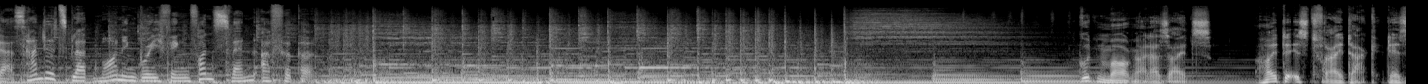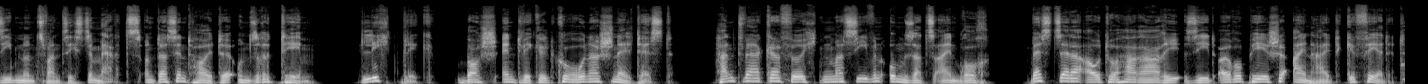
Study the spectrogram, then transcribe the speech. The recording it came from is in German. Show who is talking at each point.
Speaker 1: Das Handelsblatt Morning Briefing von Sven Afüppe.
Speaker 2: Guten Morgen allerseits. Heute ist Freitag, der 27. März, und das sind heute unsere Themen. Lichtblick. Bosch entwickelt Corona-Schnelltest. Handwerker fürchten massiven Umsatzeinbruch. Bestsellerautor Harari sieht europäische Einheit gefährdet.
